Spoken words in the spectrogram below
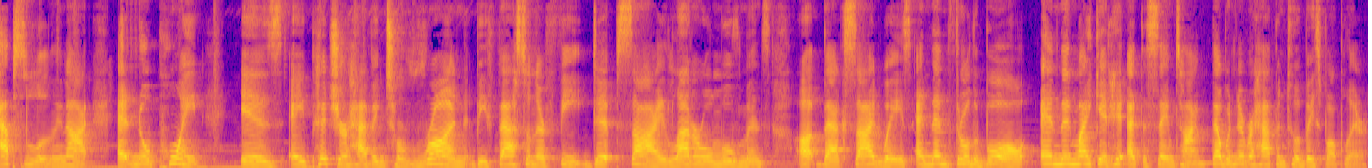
Absolutely not. At no point is a pitcher having to run, be fast on their feet, dip side, lateral movements, up, back, sideways, and then throw the ball, and then might get hit at the same time. That would never happen to a baseball player.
